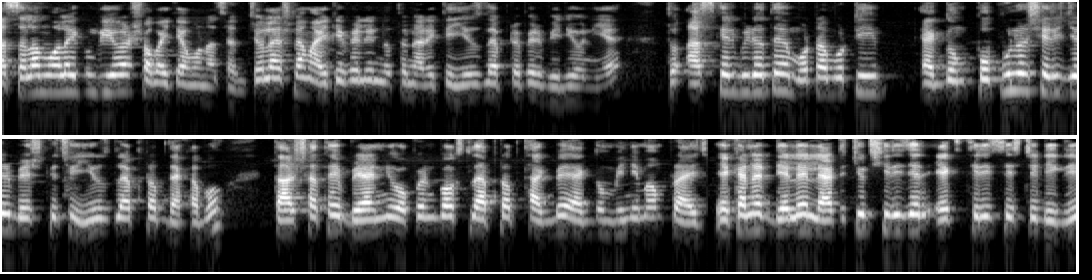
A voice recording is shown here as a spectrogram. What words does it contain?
আসসালামু আলাইকুম ভিউয়ার, সবাই কেমন আছেন? চলে আসলাম আইটি ভ্যালির নতুন আরেকটি ইউজ ল্যাপটপের ভিডিও নিয়ে। তো আজকের ভিডিওতে মোটামুটি একদম পপুলার সিরিজের বেশ কিছু ইউজ ল্যাপটপ দেখাবো। তার সাথে brand new open box laptop থাকবে, একদম মিনিমাম প্রাইস এখানে ডেলের ল্যাটিটিউড সিরিজের X three sixty degree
